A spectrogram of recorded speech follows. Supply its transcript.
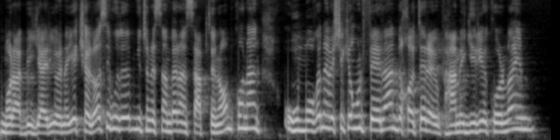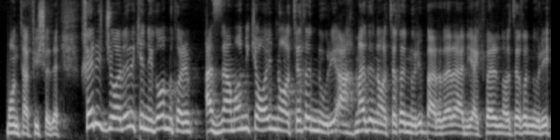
مربیگری و اینا یه کلاسی بوده می‌تونستن برن ثبت نام کنن. اون موقع نوشته که اون فعلا به خاطر همهگیری کرونا این منتفی شده. خیلی جالبه که نگاه می‌کنیم از زمانی که آقای ناطق نوری احمد ناطق نوری برادر علی اکبر ناطق نوری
